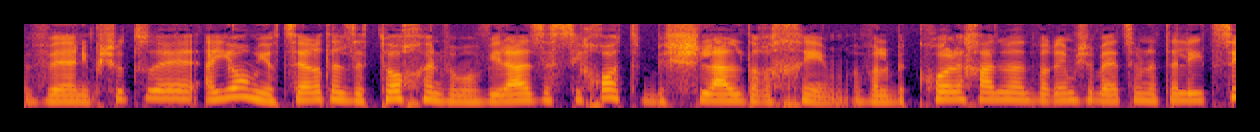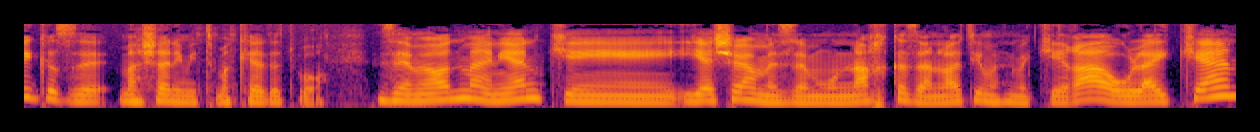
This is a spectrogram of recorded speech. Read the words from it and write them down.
ואני פשוט אה, היום יוצרת על זה תוכן ומובילה על זה שיחות בשלל דרכים, אבל בכל אחד מהדברים שבעצם נטלי הציגה זה מה שאני מתמקדת בו. זה מאוד מעניין, כי יש היום איזה מונח כזה, אני לא יודעת אם את מכירה, או אולי כן,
